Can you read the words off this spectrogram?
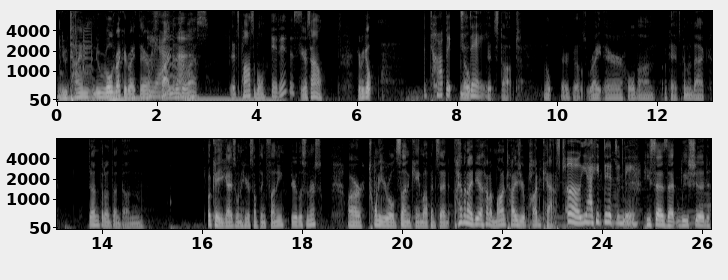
New time, new world record right there. Yeah. Five minutes or less. It's possible. It is. Here's how. Here we go. The topic today. Nope, it stopped. Nope, there it goes. Right error. Hold on. Okay, it's coming back. Dun dun dun dun. Okay, you guys want to hear something funny, dear listeners? Our 20 year old son came up and said, I have an idea how to monetize your podcast. oh, yeah, he did, didn't he? He says that we should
